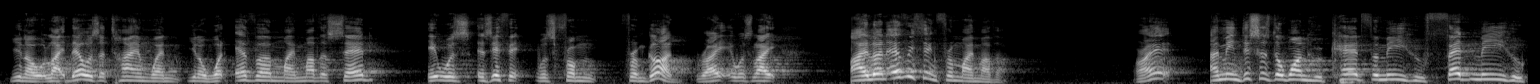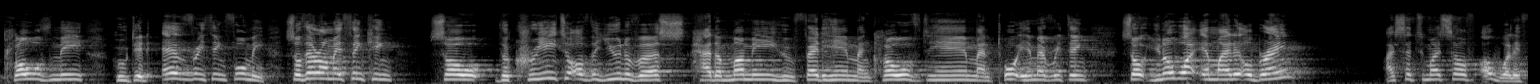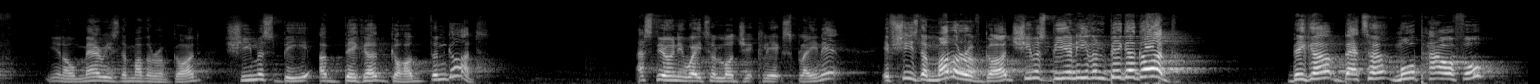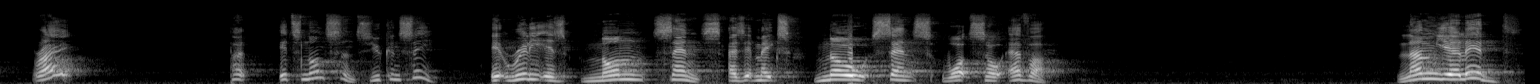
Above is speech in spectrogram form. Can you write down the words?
You know, like there was a time when, you know, whatever my mother said, it was as if it was from, from God, right? It was like, I learned everything from my mother, right? I mean, this is the one who cared for me, who fed me, who clothed me, who did everything for me. So there am I thinking, so the creator of the universe had a mummy who fed him and clothed him and taught him everything. So you know what in my little brain? I said to myself, oh, well, if, you know, Mary's the mother of God, she must be a bigger God than God. That's the only way to logically explain it. If she's the mother of God, she must be an even bigger God. Bigger, better, more powerful, right? But it's nonsense, you can see. It really is nonsense, as it makes no sense whatsoever. Lam yalid.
